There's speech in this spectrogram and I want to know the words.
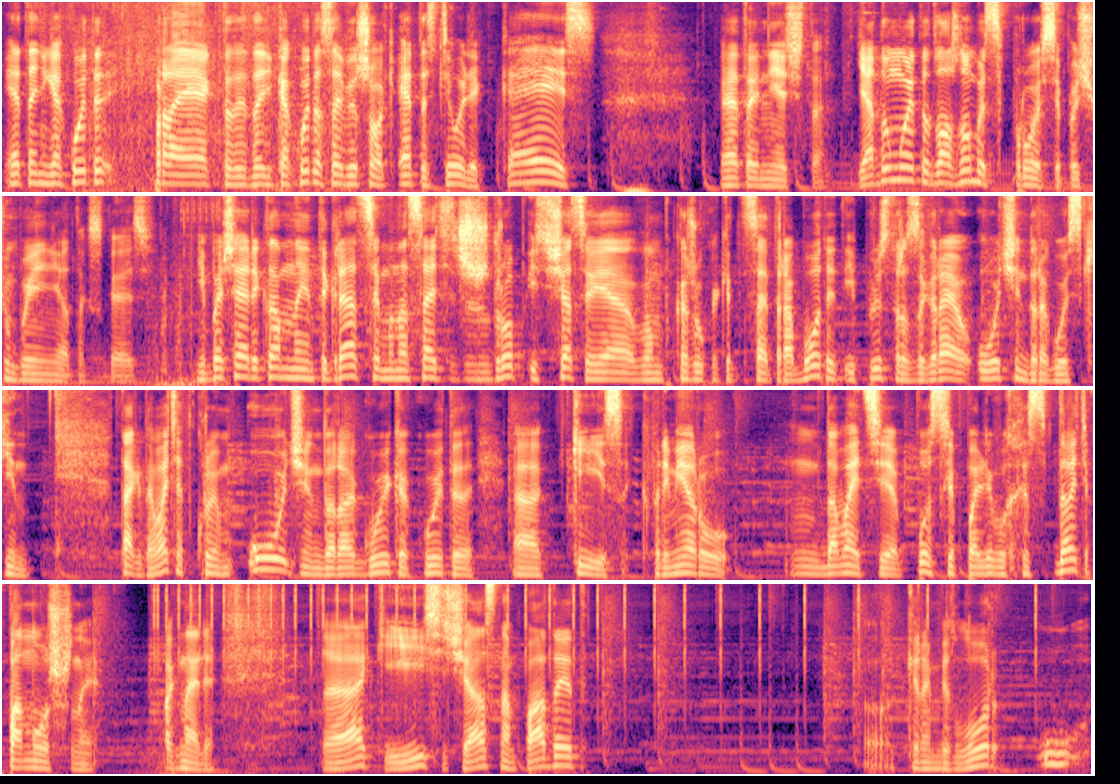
Это не какой-то проект, это не какой-то совершок. Это сделали КС. Это нечто. Я думаю, это должно быть в спросе, почему бы и нет, так сказать. Небольшая рекламная интеграция, мы на сайте GGDrop, и сейчас я вам покажу, как этот сайт работает, и плюс разыграю очень дорогой скин. Так, давайте откроем очень дорогой какой-то э, кейс. К примеру, давайте после полевых... Давайте поношенные. Погнали. Так, и сейчас нам падает... Керамбит лор. У...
